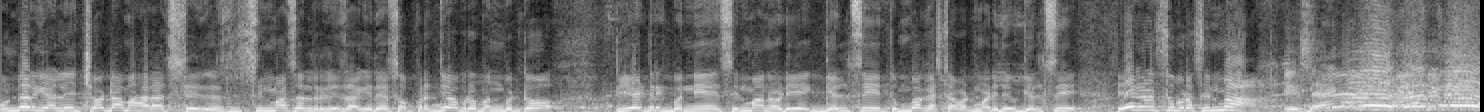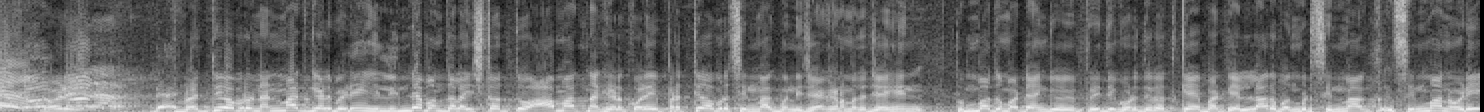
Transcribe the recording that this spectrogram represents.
ಮುಂಡರ್ಗಿಯಲ್ಲಿ ಛೋಟಾ ಮಹಾರಾಜ್ ಸಿನಿಮಾಸಲ್ಲಿ ರಿಲೀಸ್ ಆಗಿದೆ. ಸೊ ಪ್ರತಿಯೊಬ್ಬರು ಬಂದ್ಬಿಟ್ಟು ಥಿಯೇಟ್ರಿಗೆ ಬನ್ನಿ, ಸಿನಿಮಾ ನೋಡಿ, ಗೆಲ್ಸಿ, ತುಂಬ ಕಷ್ಟಪಟ್ಟು ಮಾಡಿದ್ದೀವಿ, ಗೆಲ್ಸಿ. ಹೇಗೆ ಅನಿಸ್ತು ಸಿನಿಮಾ? ನೋಡಿ ಪ್ರತಿಯೊಬ್ರು ನನ್ನ ಮಾತು ಕೇಳಬೇಡಿ, ಇಲ್ಲಿ ಹಿಂದೆ ಬಂತಲ್ಲ ಇಷ್ಟೊತ್ತು, ಆ ಮಾತನ್ನ ಕೇಳ್ಕೊಳ್ಳಿ. ಪ್ರತಿಯೊಬ್ಬರು ಸಿನಿಮಾಗೆ ಬನ್ನಿ. ಜಯ ಮತ್ತು ಜೈ ತುಂಬ ತುಂಬ ಟ್ಯಾಂಕ್ ಯು ಪ್ರೀತಿ ಕೊಡ್ತಿರೋದಕ್ಕೆ ಬಟ್ ಎಲ್ಲರೂ ಬಂದ್ಬಿಟ್ಟು ಸಿನಿಮಾ ಸಿನಿಮಾ ನೋಡಿ,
